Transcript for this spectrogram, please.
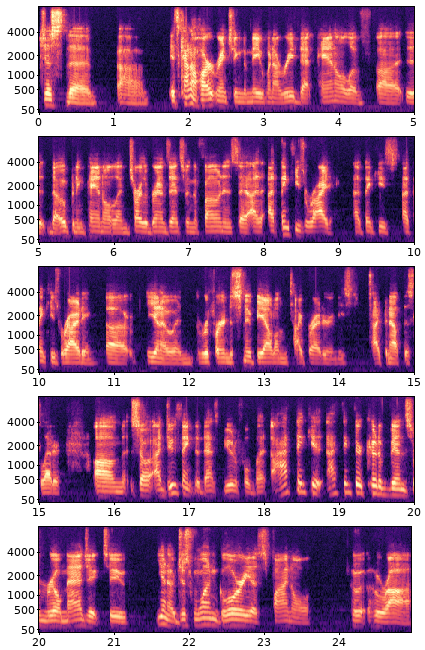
just the. Uh, it's kind of heart wrenching to me when I read that panel of uh, the, the, opening panel and Charlie Brown's answering the phone and say, I, I think he's writing. I think he's I think he's writing, uh, you know, and referring to Snoopy out on the typewriter, and he's typing out this letter. Um, so I do think that that's beautiful, but I think it I think there could have been some real magic to, you know, just one glorious final hurrah.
